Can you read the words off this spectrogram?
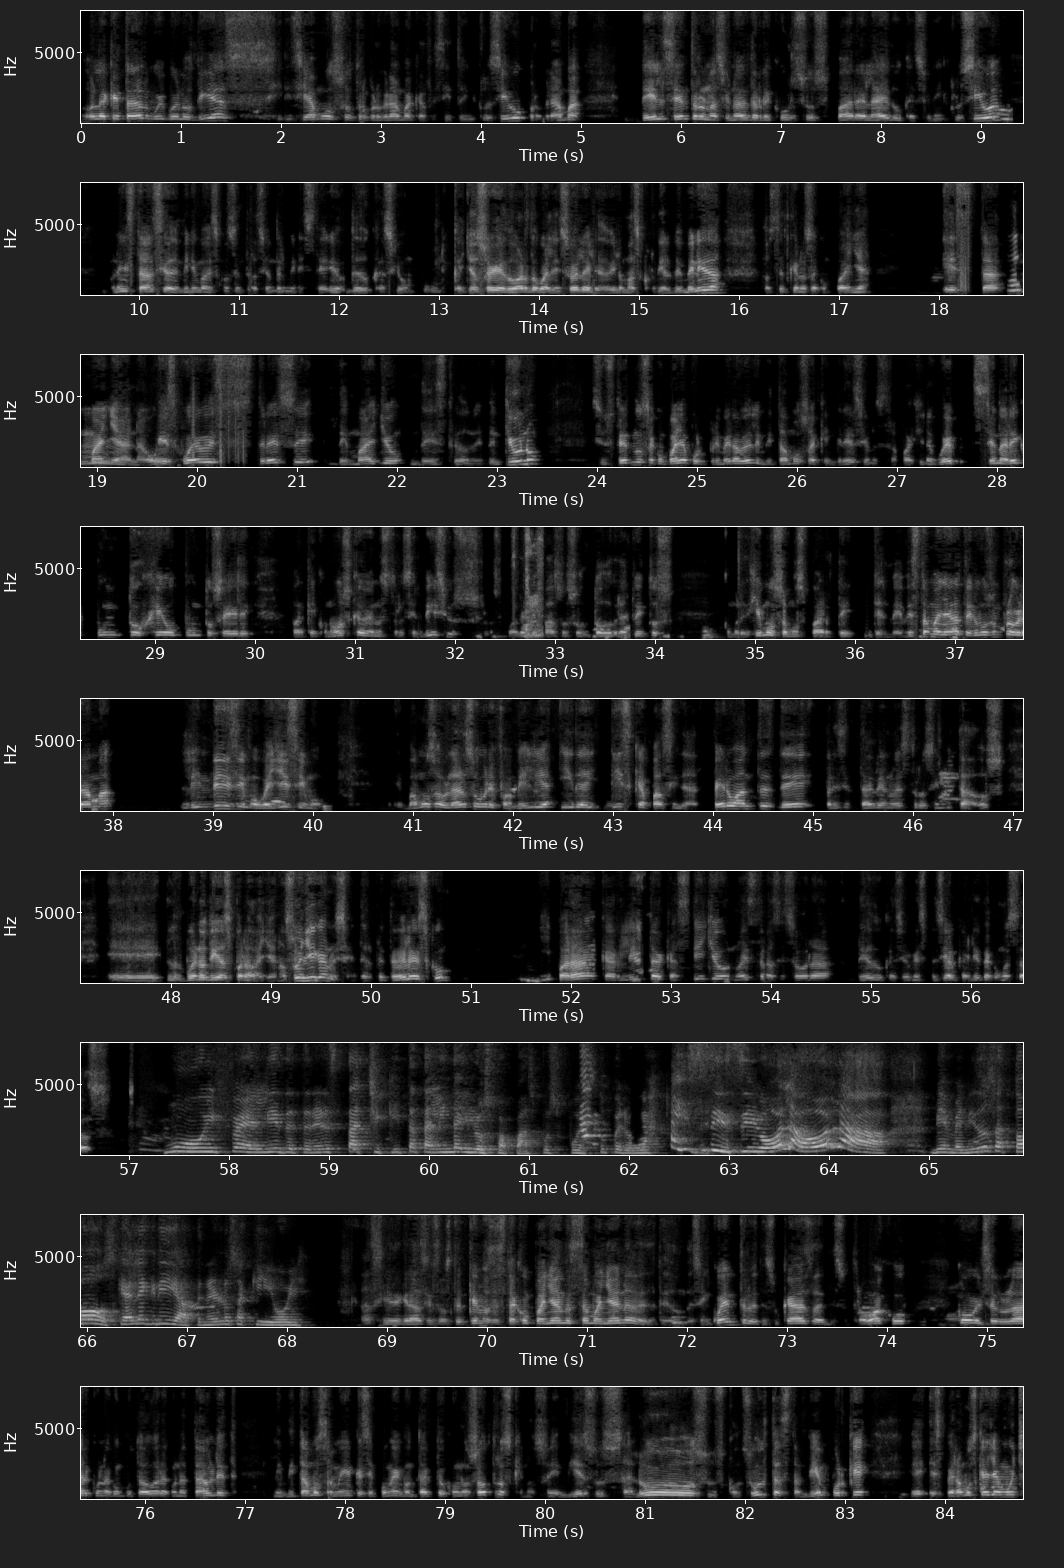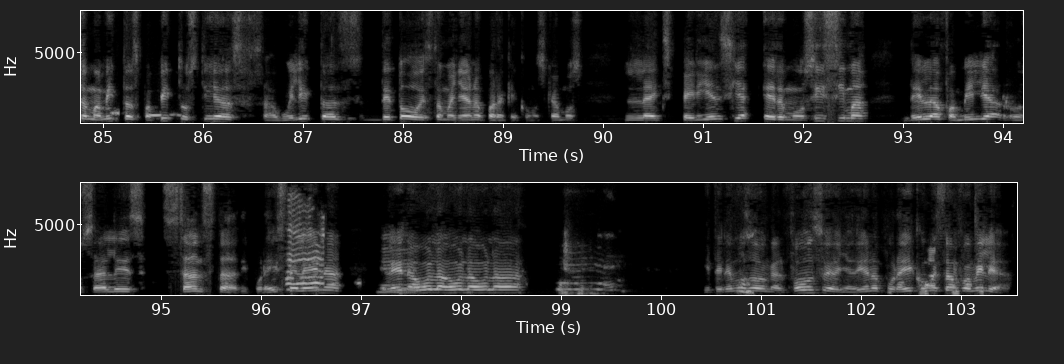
Hola, ¿qué tal? Muy buenos días. Iniciamos otro programa Cafecito Inclusivo, programa del Centro Nacional de Recursos para la Educación Inclusiva, una instancia de mínima desconcentración del Ministerio de Educación Pública. Yo soy Eduardo Valenzuela y le doy la más cordial bienvenida a usted que nos acompaña esta mañana. Hoy es jueves 13 de mayo de este 2021. Si usted nos acompaña por primera vez, le invitamos a que ingrese a nuestra página web cenarec.go.cl para que conozca de nuestros servicios, los cuales de paso son todos gratuitos. Como le dijimos, somos parte del MEV. Esta mañana tenemos un programa lindísimo, bellísimo. Vamos a hablar sobre familia y de discapacidad. Pero antes de presentarle a nuestros invitados, eh, los buenos días para Dayana Zúñiga, nuestra intérprete del ESCO, y para Carlita Castillo, nuestra asesora de educación especial. Carlita, ¿cómo estás? Muy feliz de tener esta chiquita tan linda y los papás, por supuesto, pero ¡ay, sí, sí! ¡Hola, hola! Bienvenidos a todos, qué alegría tenerlos aquí hoy. Así es, gracias a usted que nos está acompañando esta mañana desde donde se encuentra, desde su casa, desde su trabajo, con el celular, con la computadora, con la tablet. Le invitamos también a que se ponga en contacto con nosotros, que nos envíe sus saludos, sus consultas también, porque eh, esperamos que haya muchas mamitas, papitos, tías, abuelitas, de todo esta mañana para que conozcamos la experiencia hermosísima de la familia Rosales Sanstad. Y por ahí está Elena. Elena, hola, hola, hola. Y tenemos a don Alfonso y a doña Diana por ahí. ¿Cómo están familia?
